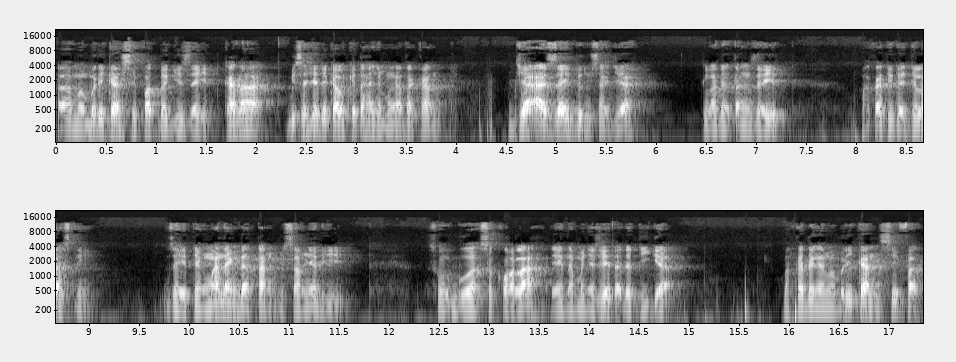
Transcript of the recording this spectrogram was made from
uh, memberikan sifat bagi Zaid. Karena bisa jadi kalau kita hanya mengatakan jaa Zaidun saja telah datang Zaid maka tidak jelas nih Zaid yang mana yang datang. Misalnya di sebuah sekolah yang namanya Zaid ada tiga. Maka dengan memberikan sifat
